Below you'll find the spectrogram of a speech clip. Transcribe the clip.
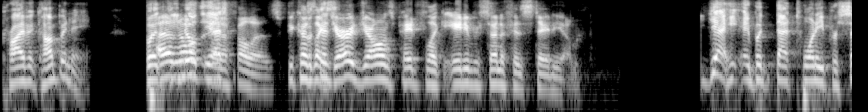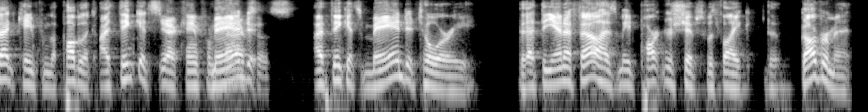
private company. But I don't you know, know what the NFL is because, like Jerry Jones paid for like eighty percent of his stadium. Yeah, he, but that twenty percent came from the public. I think it's Yeah, it came from Mand- taxes. I think it's mandatory that the NFL has made partnerships with like the government,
